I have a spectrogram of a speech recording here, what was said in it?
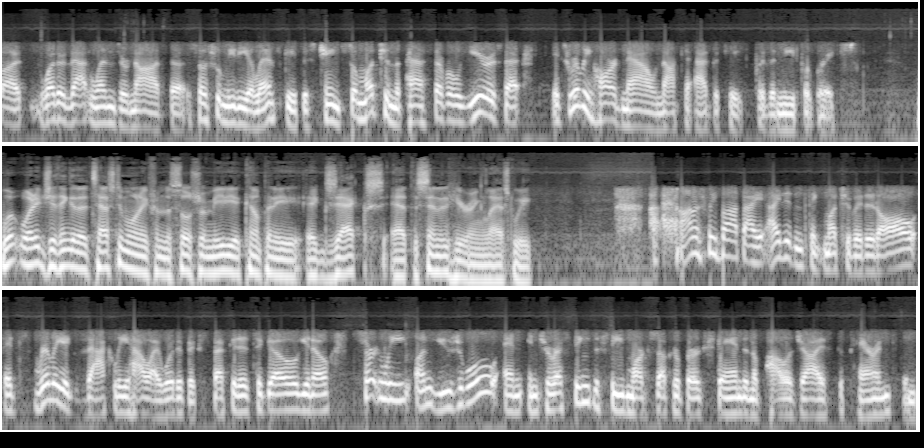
but whether that lens or not, the social media landscape has changed so much in the past several years that it's really hard now not to advocate for the need for breaks. What, what did you think of the testimony from the social media company execs at the Senate hearing last week? Uh, honestly, Bob, I, I didn't think much of it at all. It's really exactly how I would have expected it to go. You know, certainly unusual and interesting to see Mark Zuckerberg stand and apologize to parents and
